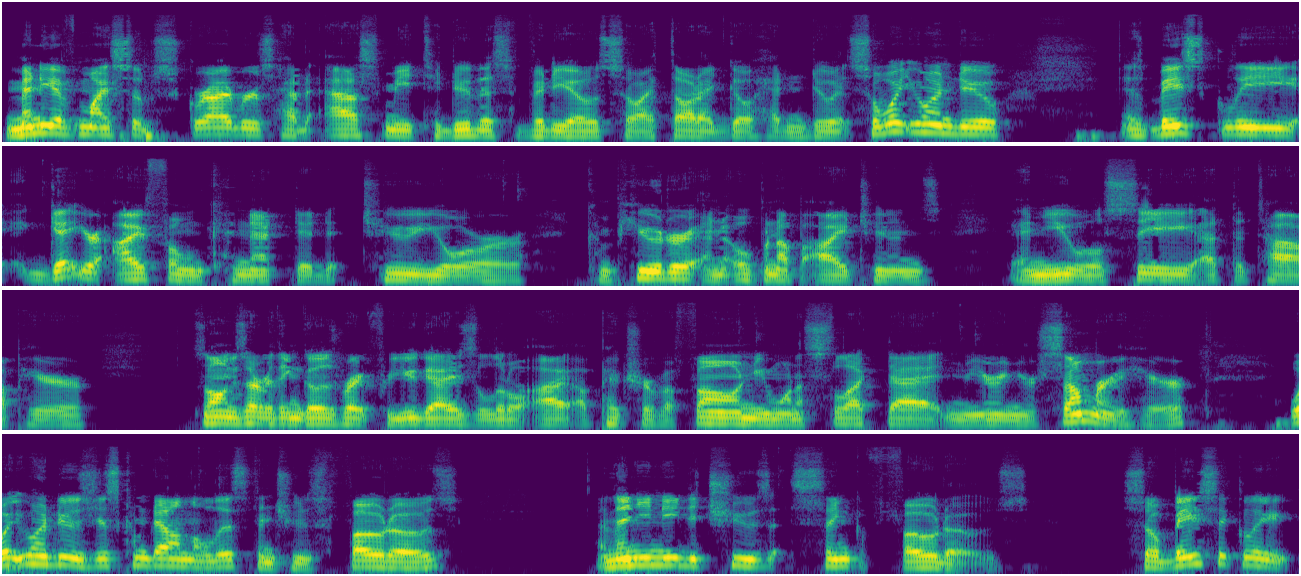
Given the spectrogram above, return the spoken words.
Many of my subscribers had asked me to do this video, so I thought I'd go ahead and do it. So what you want to do is basically get your iPhone connected to your computer and open up iTunes and you will see at the top here as long as everything goes right for you guys a little a picture of a phone you want to select that and you're in your summary here. What you want to do is just come down the list and choose photos and then you need to choose sync photos. So basically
